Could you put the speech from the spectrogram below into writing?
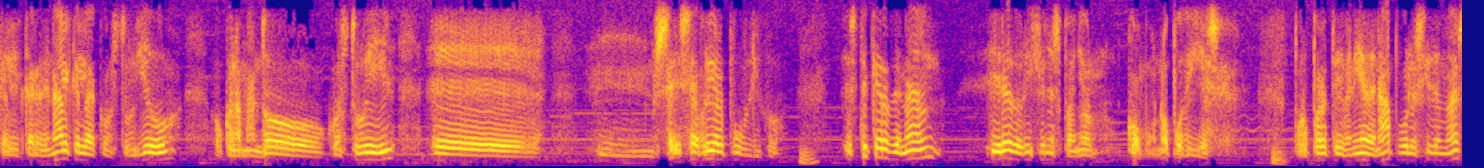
el cardenal que la construyó o que la mandó construir eh, mm, se, abrió al público. Mm. Este cardenal era de origen español, como no podía ser. Mm. Por parte venía de Nápoles y demás,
